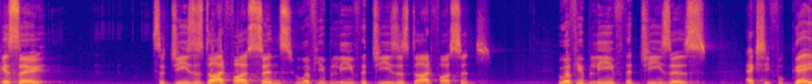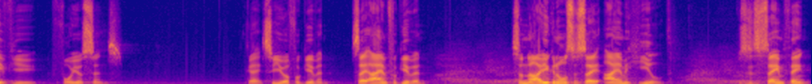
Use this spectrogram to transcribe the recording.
Guess so. Eh, so Jesus died for our sins. Who of you believe that Jesus died for our sins? Who of you believe that Jesus actually forgave you for your sins? Okay, so you are forgiven. Say, I am forgiven. So now you can also say, I am healed. Because it's the same thing.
